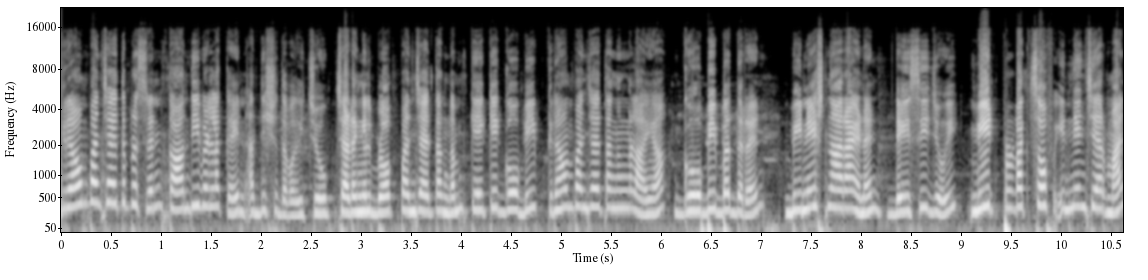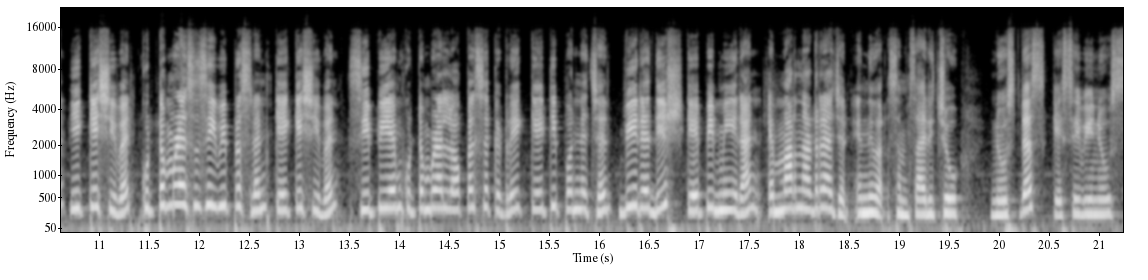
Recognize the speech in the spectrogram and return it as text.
ഗ്രാമപഞ്ചായത്ത് പ്രസിഡന്റ് കാന്തി വെള്ളക്കയൻ അധ്യക്ഷത വഹിച്ചു. ചടങ്ങിൽ ബ്ലോക്ക് പഞ്ചായത്ത് അംഗം കെ കെ ഗോപി ഗ്രാമപഞ്ചായത്ത് അംഗങ്ങളായ Gopi Badran Binesh Narayanan Daisy Joy meat products of Indian chairman E K Sivan Kuttampuzha S C B president K K Sivan C P M Kuttampuzha local secretary K T Ponnachan V Ratheesh K P Meeran M R Natarajan എന്നിവർ സംസാരിച്ചു. News desk K C V news.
